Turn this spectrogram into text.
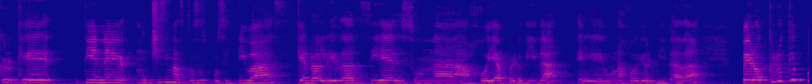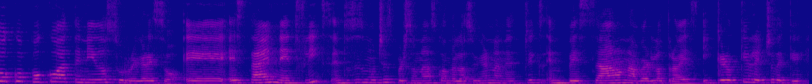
Creo que tiene muchísimas cosas positivas, que en realidad sí es una joya perdida, eh, una joya olvidada, pero creo que poco a poco ha tenido su regreso. Eh, está en Netflix, entonces muchas personas cuando la subieron a Netflix empezaron a verlo otra vez. Y creo que el hecho de que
